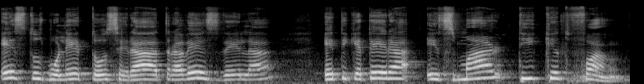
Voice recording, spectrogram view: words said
estos boletos será a través de la etiquetera Smart Ticket Fund.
